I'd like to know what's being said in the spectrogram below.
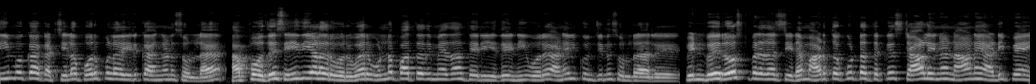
திமுக கட்சியில பொறுப்புல இருக்காங்கன்னு சொல்ல அப்போது செய்தியாளர் ஒருவர் உன்னை பார்த்ததுமே தான் தெரியுது. நீ ஒரு அணில் குஞ்சுன்னு சொல்றாரு. பின்பு ரோஸ்ட் பிரதர்ஸிடம் அடுத்த கூட்டத்துக்கு ஸ்டாலினை நானே அடிப்பேன்.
